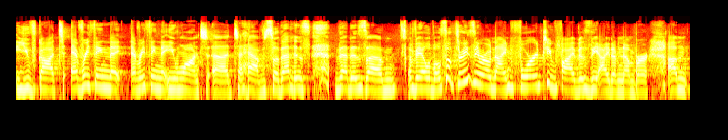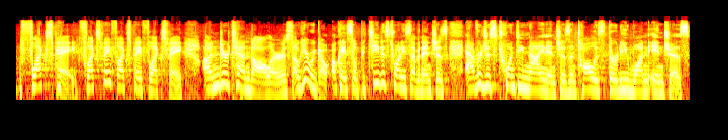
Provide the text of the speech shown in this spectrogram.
you've got everything that everything that you want uh, to have. So that is that is um, available. So three 309-425 is the item number. Um, FlexPay, FlexPay, FlexPay, FlexPay, under $10. Oh, here we go. Okay, so petite is 27 inches, average is 29 inches, and tall is 31 inches.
